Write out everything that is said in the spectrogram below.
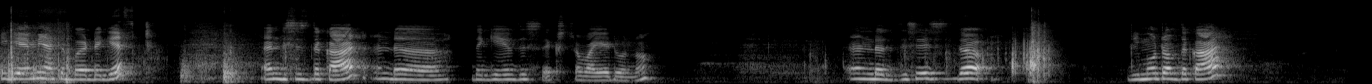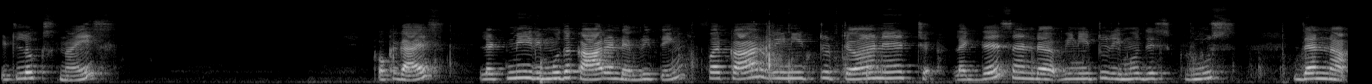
He gave me as a birthday gift and this is the car and uh, they gave this extra wire I don't know. And uh, this is the remote of the car. It looks nice. Okay guys let me remove the car and everything. For car we need to turn it like this and uh, we need to remove this screws. Then uh,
